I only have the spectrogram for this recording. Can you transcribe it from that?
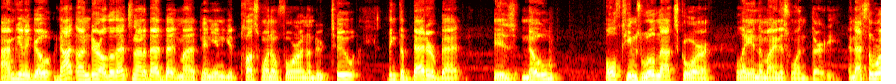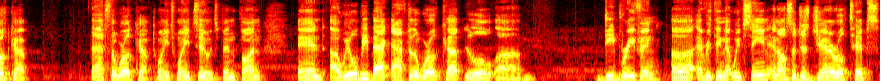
I'm going to go not under, although that's not a bad bet in my opinion. Get plus 104 on under two. I think the better bet is no, both teams will not score, lay in the minus 130. And that's the World Cup. That's the World Cup 2022. It's been fun. And uh, we will be back after the World Cup, a little um, debriefing uh, everything that we've seen and also just general tips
